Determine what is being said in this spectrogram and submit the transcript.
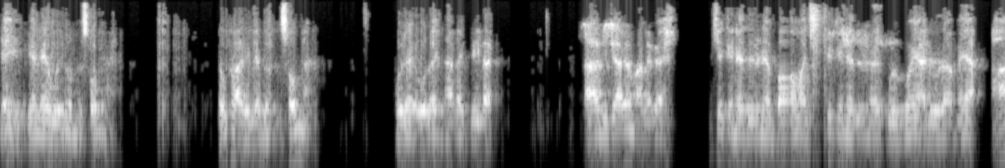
တဲ့ပြန်လဲဝင်လို့မဆုံးနိုင်ဒုက္ခတွေလည်းမဆုံးနိုင်ဟိုလိုက်ဟိုလိုက်နားလိုက်သေးလိုက် အာဒီကြားထဲမှာလည်းပဲချစ်ခင်တဲ့သူတွေနဲ့ပေါင်းမှချစ်ခင်တဲ့သူတွေနဲ့ကိုယ်ကွင်းရလိုတာမရအာ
